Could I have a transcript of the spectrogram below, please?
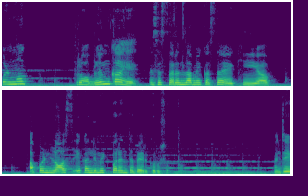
पण मग प्रॉब्लेम काय आहे? मिसेस सरंजामे कसं आहे की आपण लॉस एका लिमिटपर्यंत बेअर करू शकतो. म्हणजे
